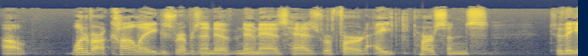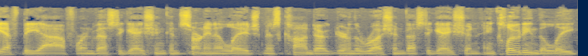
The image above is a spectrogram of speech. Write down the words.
Uh, one of our colleagues, Representative Nunes, has referred eight persons to the FBI for investigation concerning alleged misconduct during the Russia investigation, including the leak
